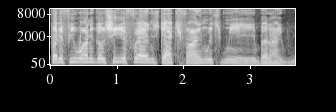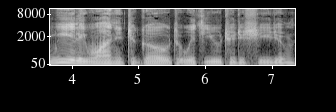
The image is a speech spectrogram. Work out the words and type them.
But if you want to go see your friends, that's fine with me. But I really wanted to go to, with you to the them.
